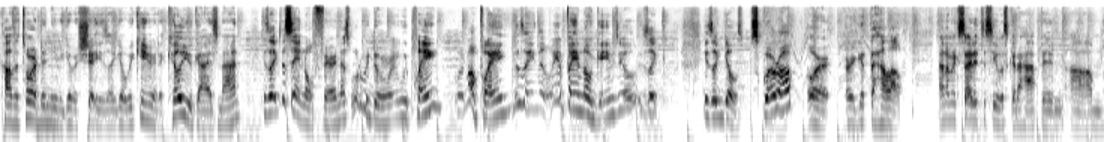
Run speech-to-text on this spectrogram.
Kazutora didn't even give a shit. He's like, yo, we came here to kill you guys, man. He's like, this ain't no fairness. What are we doing? Are we playing? We're not playing. This ain't we ain't playing no games, yo. He's like he's like, yo, square up or or get the hell out and I'm excited to see what's gonna happen um,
